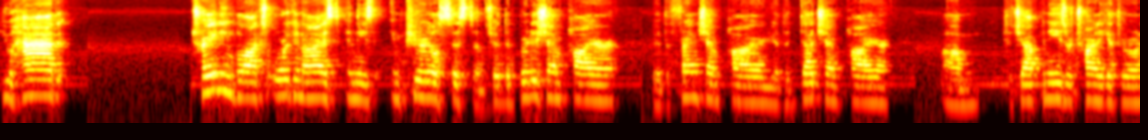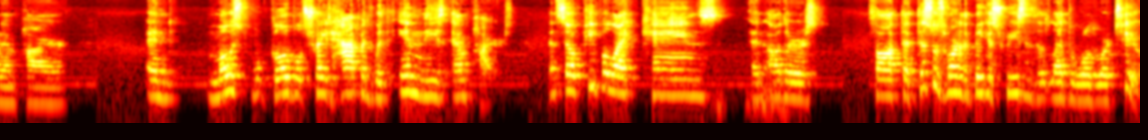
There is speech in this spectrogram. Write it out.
you had trading blocs organized in these imperial systems. You had the British Empire, you had the French Empire, you had the Dutch Empire. Um, the Japanese were trying to get their own empire. And most global trade happened within these empires. And so people like Keynes and others thought that this was one of the biggest reasons that led to World War II,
